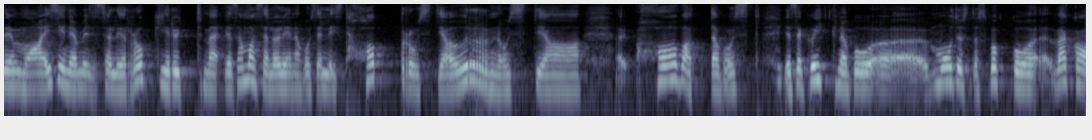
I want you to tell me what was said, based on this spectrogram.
tema esinemises oli rokirütme ja samas seal oli nagu sellist haprust ja õrnust ja äh, haavatavust ja see kõik nagu äh, moodustas kokku väga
